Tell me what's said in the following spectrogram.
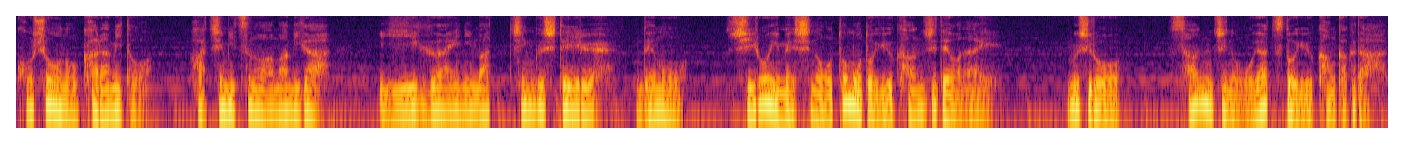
胡椒の辛みと蜂蜜の甘みがいい具合にマッチングしている。でも白い飯のお供という感じではない。むしろ3時のおやつという感覚だ。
